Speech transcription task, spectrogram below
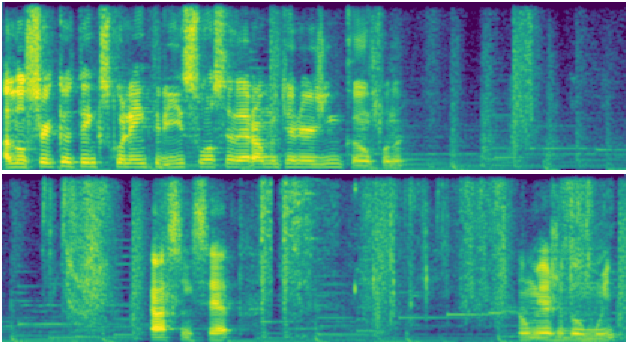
A não ser que eu tenha que escolher entre isso ou acelerar muita energia em campo, né? Caça inseto. Não me ajudou muito.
